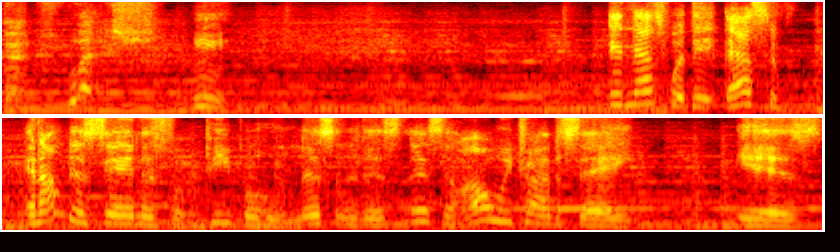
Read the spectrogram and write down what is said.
that flesh. Hmm. and that's what they. That's the. And I'm just saying this for people who listen to this. Listen, all we trying to say is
